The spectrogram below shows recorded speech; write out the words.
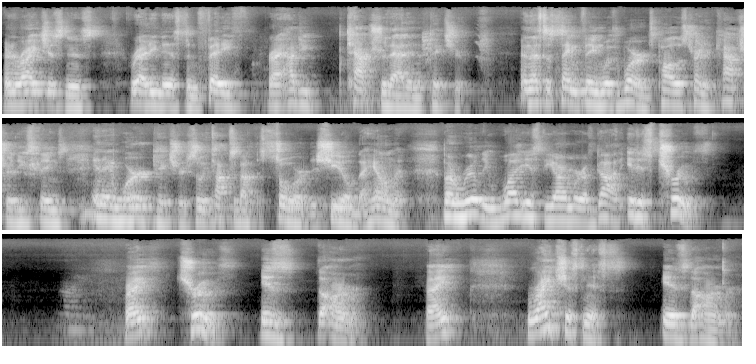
and righteousness, readiness, and faith, right? How do you capture that in a picture? And that's the same thing with words. Paul is trying to capture these things in a word picture. So he talks about the sword, the shield, the helmet. But really, what is the armor of God? It is truth. Right? Truth is the armor. Right? Righteousness is the armor.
